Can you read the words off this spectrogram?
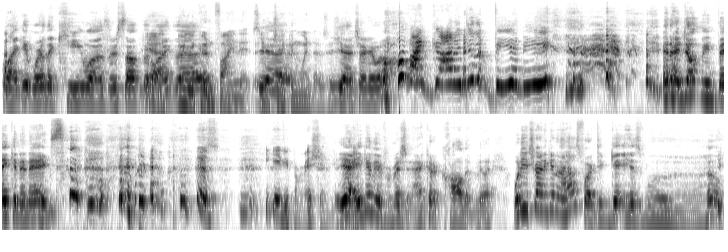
like it where the key was or something yeah, like that. you couldn't find it, so you're checking windows and shit. Yeah, checking. Windows. Oh my god, I did a B and E, and I don't mean bacon and eggs. Was- he gave you permission. Yeah, right? he gave me permission. I could have called him and be like, "What are you trying to get in the house for?" To get his w-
